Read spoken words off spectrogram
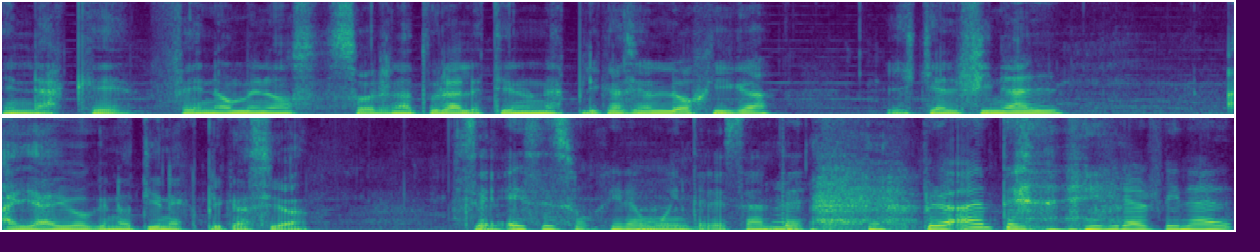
en las que fenómenos sobrenaturales tienen una explicación lógica, es que al final hay algo que no tiene explicación. Sí, ese es un giro muy interesante. Pero antes de ir al final,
